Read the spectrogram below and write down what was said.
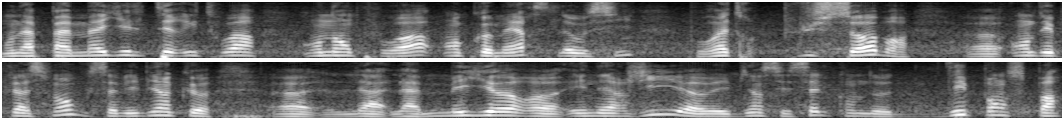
On n'a pas maillé le territoire en emploi, en commerce, là aussi, pour être plus sobre euh, en déplacement. Vous savez bien que la, meilleure énergie, eh bien, c'est celle qu'on ne dépense pas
